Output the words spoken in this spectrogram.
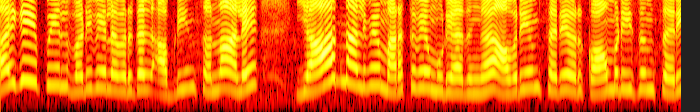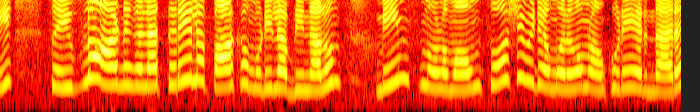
வைகை புயல் வடிவேல் அவர்கள் அப்படின்னு சொன்னாலே யாருனாலுமே மறக்கவே முடியாதுங்க. அவரையும் சரி ஒரு காமெடிஸும் சரி. ஸோ இவ்வளோ ஆண்டுகளை திரையில பார்க்க முடியல அப்படின்னாலும் மீம்ஸ் மூலமாகவும் சோஷியல் மீடியா மூலமாகவும் நம்ம கூட இருந்தார்.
